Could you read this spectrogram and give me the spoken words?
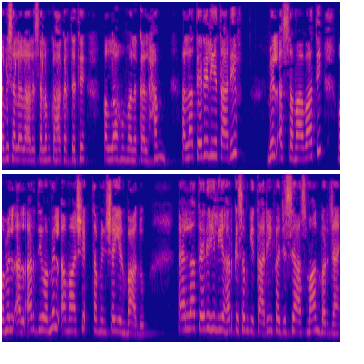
نبی صلی اللہ علیہ وسلم کہا کرتے تھے اللہ ملک الحمد. اللہ تیرے لیے تعریف، مل اسماواتی و مل الردی و مل اماش تمن بادو اے اللہ، تیرے ہی لیے ہر قسم کی تعریف ہے جس سے آسمان بھر جائے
